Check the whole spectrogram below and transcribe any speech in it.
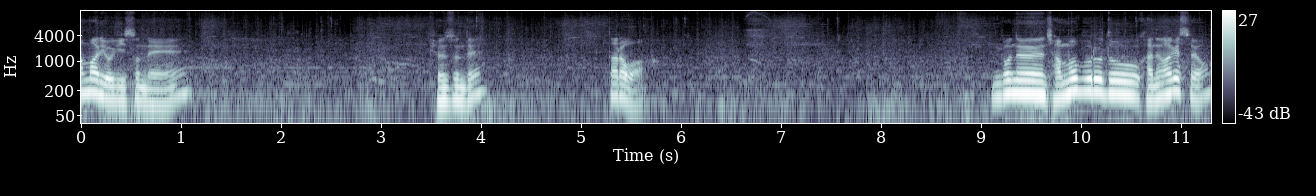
한 마리 여기 있었네. 변수인데? 따라와. 이거는 잠업으로도 가능하겠어요?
